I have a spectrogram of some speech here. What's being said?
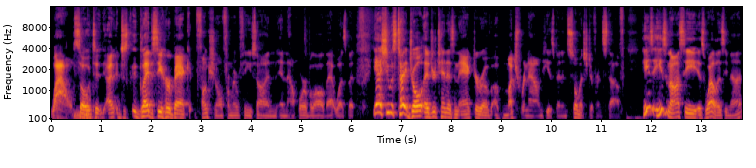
wow! So to I'm just glad to see her back functional from everything you saw and, and how horrible all that was. But yeah, she was tight. Joel Edgerton is an actor of, of much renown. He has been in so much different stuff. He's he's an Aussie as well, is he not?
